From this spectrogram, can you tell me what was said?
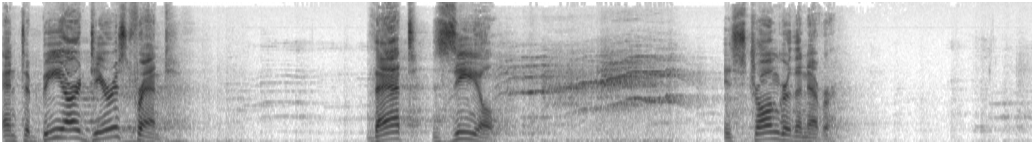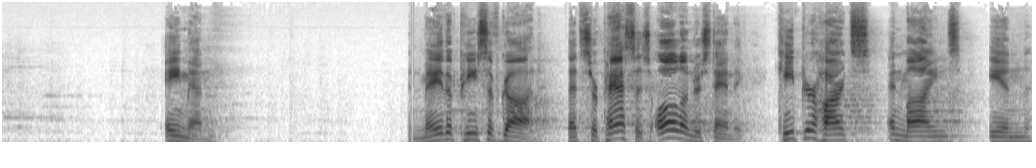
and to be our dearest friend, that zeal is stronger than ever. Amen. And may the peace of God that surpasses all understanding keep your hearts and minds in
